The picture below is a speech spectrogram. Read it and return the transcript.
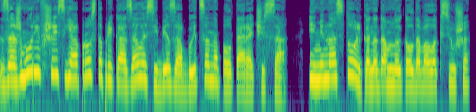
Зажмурившись, я просто приказала себе забыться на полтора часа. Именно столько надо мной колдовала Ксюша.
